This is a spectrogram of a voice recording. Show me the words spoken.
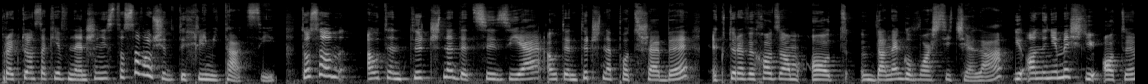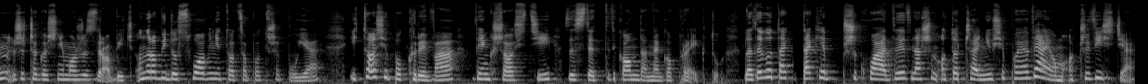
projektując takie wnętrze nie stosował się do tych limitacji. To są autentyczne decyzje, autentyczne potrzeby, które wychodzą od danego właściciela i on nie myśli o tym, że czegoś nie może zrobić. On robi dosłownie to, co potrzebuje i to się pokrywa w większości z estetyką danego projektu. Dlatego tak, takie przykłady w naszym otoczeniu się pojawiają, oczywiście,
